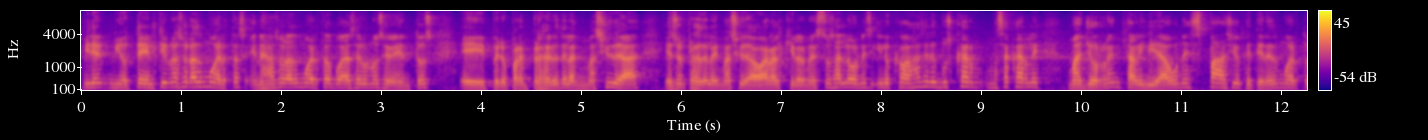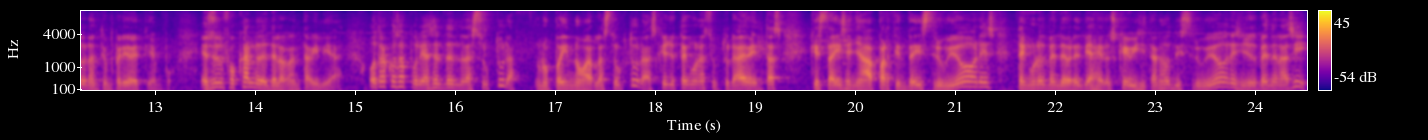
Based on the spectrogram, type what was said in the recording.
miren, mi hotel tiene unas horas muertas, en esas horas muertas voy a hacer unos eventos, eh, pero para empresarios de la misma ciudad, esos empresarios de la misma ciudad van a alquilarme estos salones y lo que vas a hacer es buscar sacarle mayor rentabilidad a un espacio que tienes muerto durante un periodo de tiempo. Eso es enfocarlo desde la rentabilidad. Otra cosa podría ser desde la estructura. Uno puede innovar la estructura. Es que yo tengo una estructura de ventas que está diseñada a partir de distribuidores, tengo unos vendedores viajeros que visitan los distribuidores y ellos venden así.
